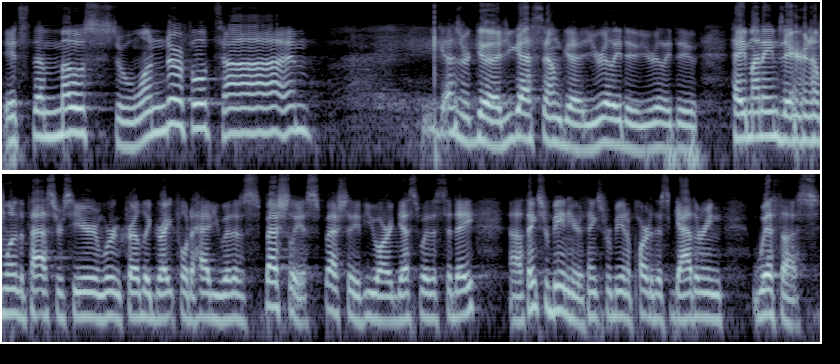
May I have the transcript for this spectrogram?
It's the most wonderful time. You guys are good. You guys sound good. You really do. You really do. Hey, my name's Aaron. I'm one of the pastors here, and we're incredibly grateful to have you with us, especially, especially if you are a guest with us today. Uh, thanks for being here. Thanks for being a part of this gathering with us.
